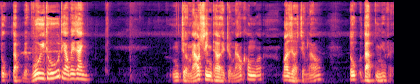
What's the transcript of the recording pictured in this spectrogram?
Tụ tập để vui thú theo cái danh. Trưởng lão sinh thời trưởng lão không có bao giờ trưởng lão tụ tập như vậy.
